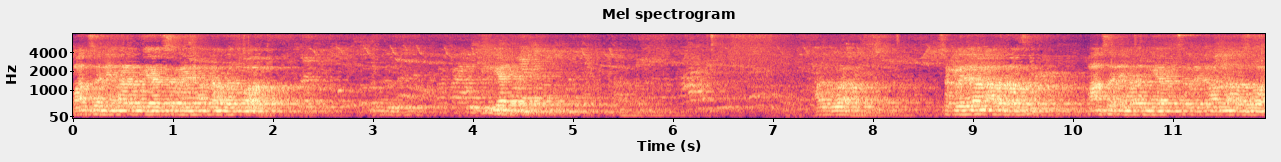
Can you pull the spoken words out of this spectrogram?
माणसाने हात घ्या सगळ्यांनी हात वा हलवा सगळे जण हलवा माणसाने हात घ्या सगळे जण हलवा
